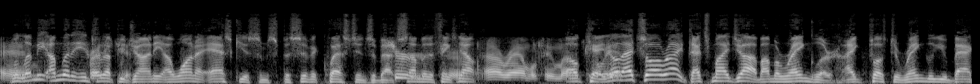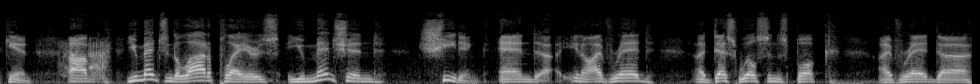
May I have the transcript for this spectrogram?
Well, let me. I'm going to interrupt you, Johnny. I want to ask you some specific questions about Sure, some of the things. sure. Now, I ramble too much. Okay, no, that's all right. That's my job. I'm a wrangler. I'm supposed to wrangle you back in. Um, you mentioned a lot of players. You mentioned cheating, and uh, you know I've read uh, Des Wilson's book. I've read uh,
